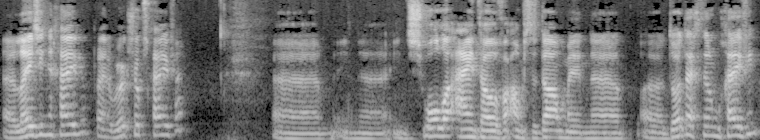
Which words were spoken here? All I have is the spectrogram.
lezingen geven, workshops geven. Ehm, in, in Zwolle, Eindhoven, Amsterdam en Dordrecht en omgeving.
